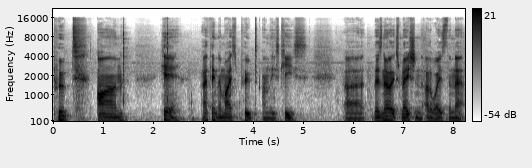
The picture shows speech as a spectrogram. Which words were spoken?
pooped on here. I think the mice pooped on these keys. Uh, there's no explanation otherwise than that.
